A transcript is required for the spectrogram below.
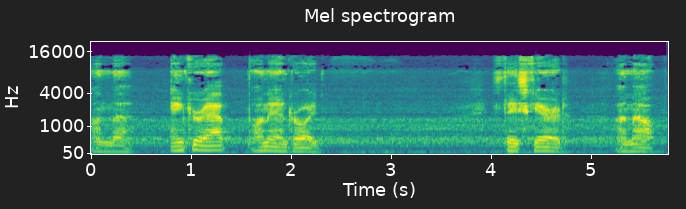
on the Anchor app on Android. Stay scared. I'm out.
